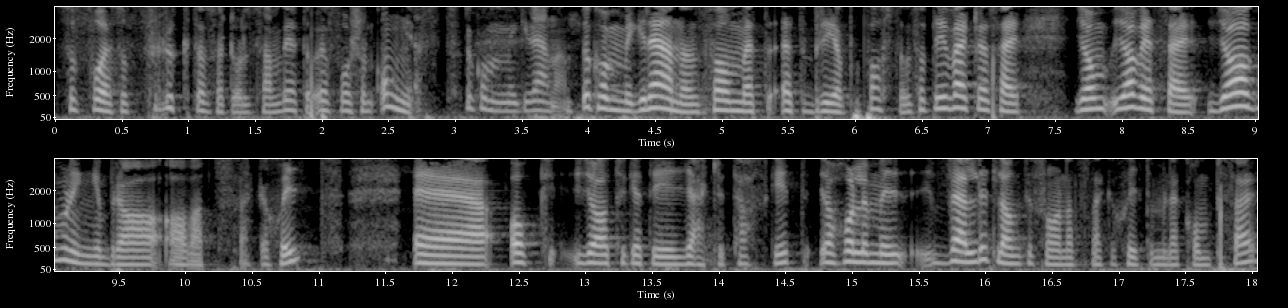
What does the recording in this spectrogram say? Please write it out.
så får jag så fruktansvärt dåligt samvete och jag får sån ångest. Då kommer migränen. Då kommer migränen som ett, ett brev på posten. Så det är verkligen så här, jag, jag vet så här, jag mår inget bra av att snacka skit. Eh, och jag tycker att det är jäkligt taskigt. Jag håller mig väldigt långt ifrån att snacka skit om mina kompisar.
